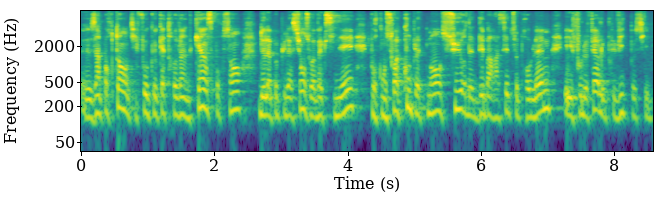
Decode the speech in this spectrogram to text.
euh, importante. Il faut que 95% de la population soit vaccinée pour qu'on soit complètement sûr d'être débarrassé de ce problème, et il faut le faire le plus vite possible.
